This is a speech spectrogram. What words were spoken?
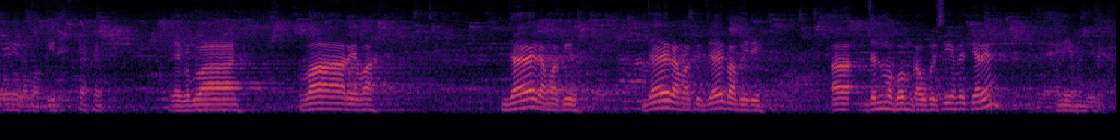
જય રામાપીર. જય ભગવાન. વાહ રે વાહ. જય રામાપીર. જય રામાપીર. જય બાબેરી. આ જન્મભૂમ ગાઉ છીએ અમે ત્યારે. અને એ મંદિરે.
